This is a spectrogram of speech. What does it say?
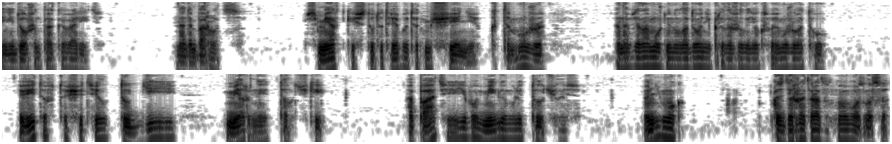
Ты не должен так говорить. Надо бороться. Смерть Кистута требует отмщения. К тому же она взяла мужнину ладони и приложила ее к своему животу. Витовт ощутил тугие мерные толчки. Апатия его мигом улетучилась. Он не мог сдержать радостного возгласа.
